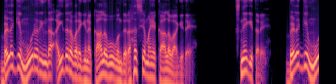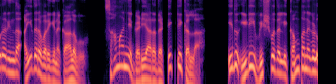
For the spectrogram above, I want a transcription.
ಬೆಳಗ್ಗೆ ಮೂರರಿಂದ ಐದರವರೆಗಿನ ಕಾಲವು ಒಂದು ರಹಸ್ಯಮಯ ಕಾಲವಾಗಿದೆ. ಸ್ನೇಹಿತರೆ, ಬೆಳಗ್ಗೆ ಮೂರರಿಂದ ಐದರವರೆಗಿನ ಕಾಲವು ಸಾಮಾನ್ಯ ಗಡಿಯಾರದ ಟಿಕ್ ಟಿಕ್ ಅಲ್ಲ. ಇದು ಇಡೀ ವಿಶ್ವದಲ್ಲಿ ಕಂಪನಗಳು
